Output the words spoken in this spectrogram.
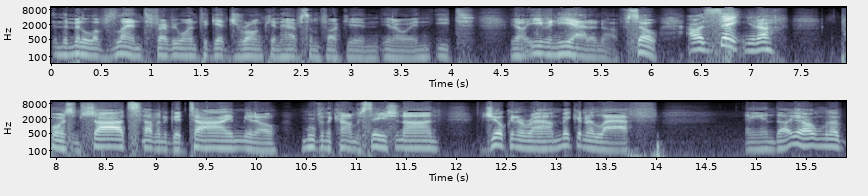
in the middle of Lent for everyone to get drunk and have some fucking, you know, and eat. You know, even he had enough. So I was a saint, you know, pouring some shots, having a good time, you know, moving the conversation on, joking around, making her laugh. And, uh, you know, I'm going to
